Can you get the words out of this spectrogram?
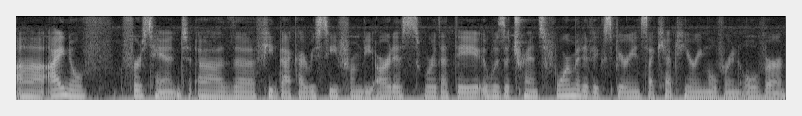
Uh, I know f- firsthand uh, the feedback I received from the artists were that they it was a transformative experience. I kept hearing over and over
